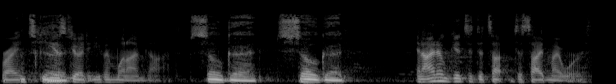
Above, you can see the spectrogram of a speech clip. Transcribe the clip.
Right? He is good. even when I'm not. So good. So good. And I don't get to deci- decide my worth.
